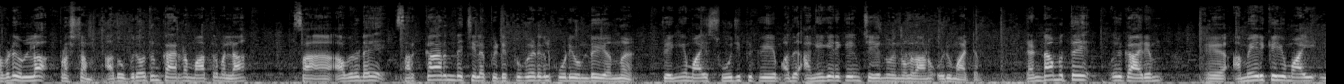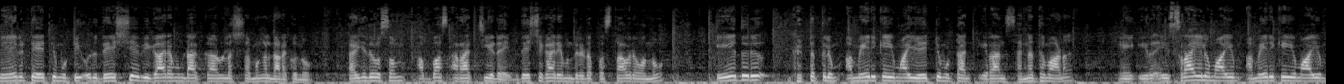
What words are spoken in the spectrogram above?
അവിടെയുള്ള പ്രശ്നം അത് ഉപരോധം കാരണം മാത്രമല്ല അവരുടെ സർക്കാരിന്റെ ചില പിടിപ്പുകേടുകൾ കൂടി ഉണ്ട് എന്ന് വ്യംഗ്യമായി സൂചിപ്പിക്കുകയും അത് അംഗീകരിക്കുകയും ചെയ്യുന്നു എന്നുള്ളതാണ് ഒരു മാറ്റം. രണ്ടാമത്തെ ഒരു കാര്യം അമേരിക്കയുമായി നേരിട്ട് ഏറ്റുമുട്ടി ഒരു ദേശീയ വികാരമുണ്ടാക്കാനുള്ള ശ്രമങ്ങൾ നടക്കുന്നു. കഴിഞ്ഞ ദിവസം അബ്ബാസ് അറാക്ചിയുടെ വിദേശകാര്യമന്ത്രിയുടെ പ്രസ്താവന വന്നു. ഏതൊരു ഘട്ടത്തിലും അമേരിക്കയുമായി ഏറ്റുമുട്ടാൻ ഇറാൻ സന്നദ്ധമാണ്. ഇസ്രായേലുമായും അമേരിക്കയുമായും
